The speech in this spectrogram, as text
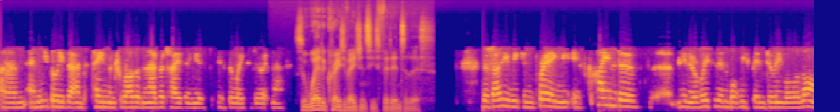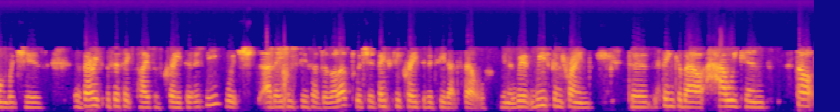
um, and we believe that entertainment rather than advertising is is the way to do it now. So, where do creative agencies fit into this? The value we can bring is kind of, uh, you know, rooted in what we've been doing all along, which is a very specific type of creativity, which ad agencies have developed, which is basically creativity that sells. You know, we have been trained to think about how we can start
